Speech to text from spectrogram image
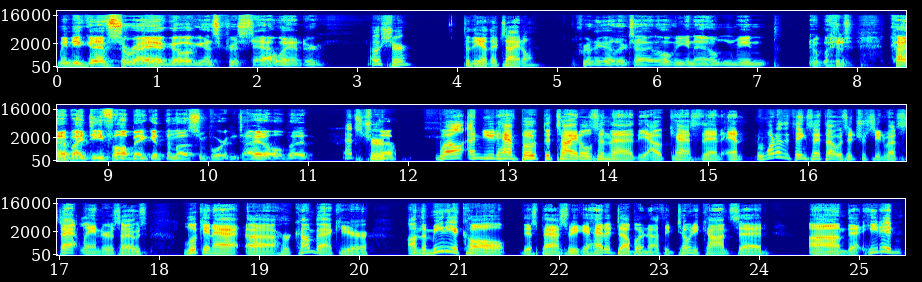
mean, you could have Saraya go against Kris Statlander. Oh, sure. For the other title. For the other title, you know, I mean, it would kind of by default make it the most important title, but that's true. Uh, well, and you'd have both the titles and the the outcast then. And one of the things I thought was interesting about Statlander as I was looking at uh, her comeback here on the media call this past week ahead of Double or Nothing. Tony Khan said um, that he didn't.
